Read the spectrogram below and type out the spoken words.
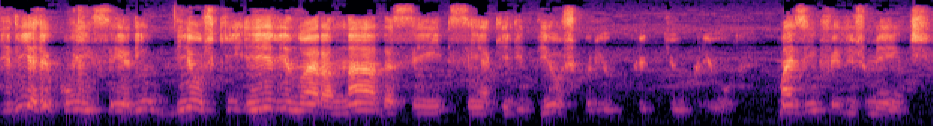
iria reconhecer em Deus que ele não era nada sem, sem aquele Deus que, o criou. Mas infelizmente,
